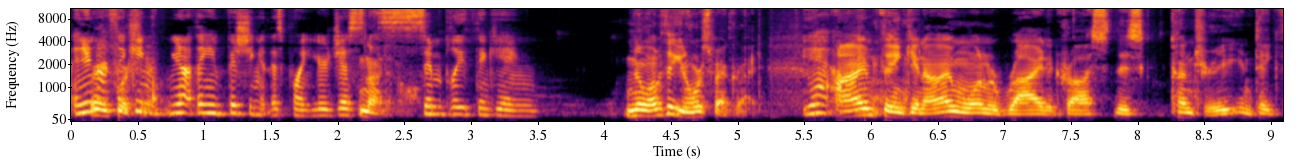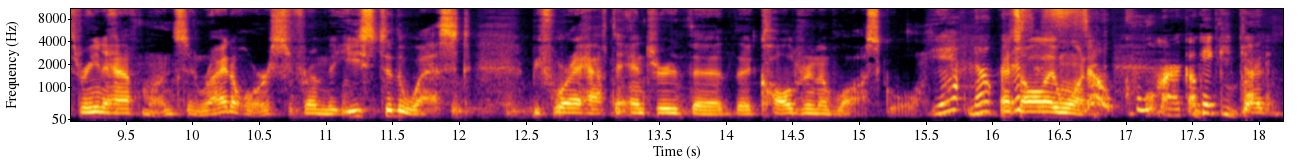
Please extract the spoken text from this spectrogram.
And you're Very not thinking you're not thinking fishing at this point. You're just simply thinking No, I'm thinking horseback ride. Yeah, okay. I'm thinking I want to ride across this country and take three and a half months and ride a horse from the east to the west before I have to enter the, the cauldron of law school. Yeah, no, That's this all I is wanted. So cool, Mark. Okay, keep But talking.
